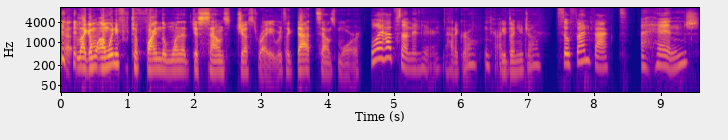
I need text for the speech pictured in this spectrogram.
Uh, like I'm, I'm waiting for, to find the one that just sounds just right. Where it's like that sounds more. Well, I have some in here. I Had a girl. Okay. you've done your job. So fun fact, a henge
